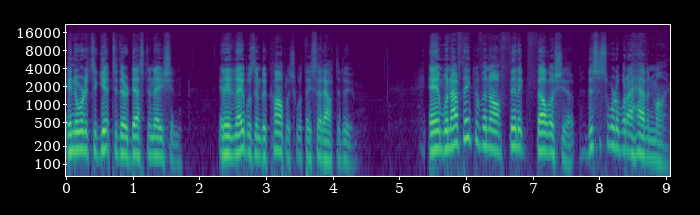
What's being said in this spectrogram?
in order to get to their destination, and it enables them to accomplish what they set out to do. And when I think of an authentic fellowship, this is sort of what I have in mind.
